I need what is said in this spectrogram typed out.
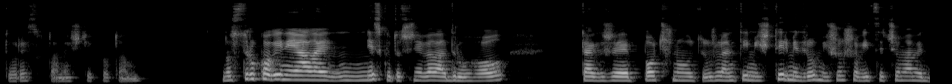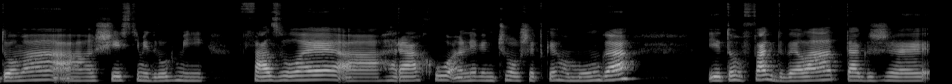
ktoré sú tam ešte potom. No strukoviny, ale neskutočne veľa druhov, takže počnúť už len tými štyrmi druhmi šošovice, čo máme doma a šiestimi druhmi fazule a hrachu a neviem čoho všetkého munga. Je toho fakt veľa, takže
